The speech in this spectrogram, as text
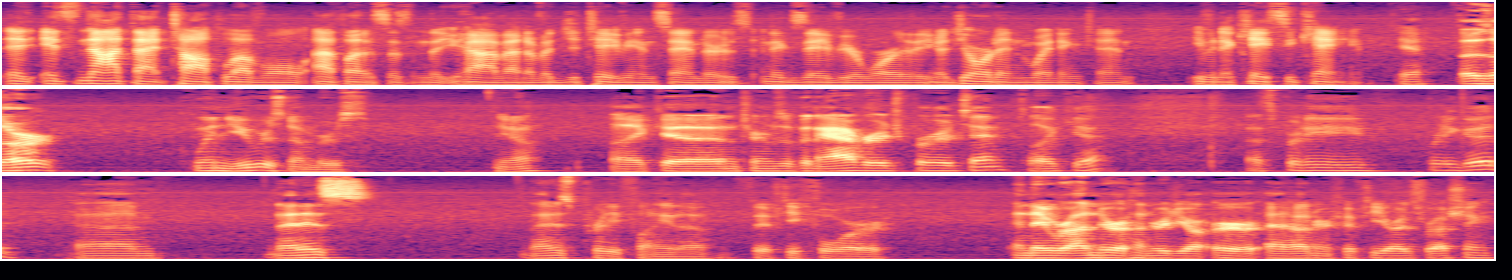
it, it's not that top level athleticism that you have out of a Ja'Tavion Sanders, an Xavier Worthy, a Jordan Whittington, even a Casey Cain. Yeah, those are Quinn Ewers numbers. You know, like uh, in terms of an average per attempt, like yeah, that's pretty pretty good. Um, that is that is pretty funny though. Fifty four, and they were under hundred yard or at one hundred fifty yards rushing.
